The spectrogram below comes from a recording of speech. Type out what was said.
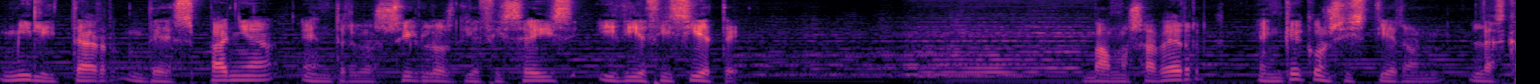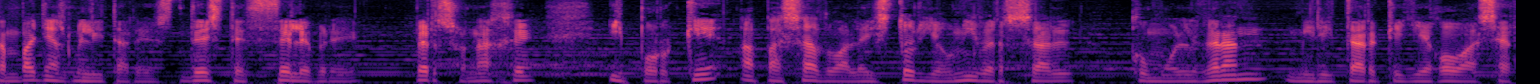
militar de España entre los siglos XVI y XVII. Vamos a ver en qué consistieron las campañas militares de este célebre personaje y por qué ha pasado a la historia universal como el gran militar que llegó a ser.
